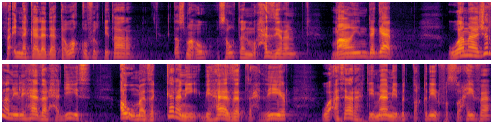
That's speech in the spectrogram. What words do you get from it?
فإنك لدى توقف القطار تسمع صوتا محذرا mind the gap. وما جرني لهذا الحديث أو ما ذكرني بهذا التحذير وأثار اهتمامي بالتقرير في الصحيفة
